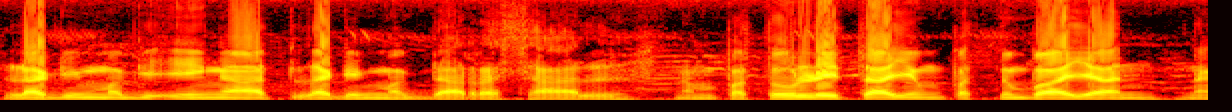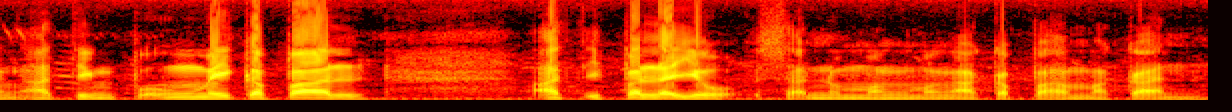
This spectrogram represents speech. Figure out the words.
laging mag-iingat, laging magdarasal ng patuloy tayong patnubayan ng ating puong may kapal at ipalayo sa anumang mga kapahamakan.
